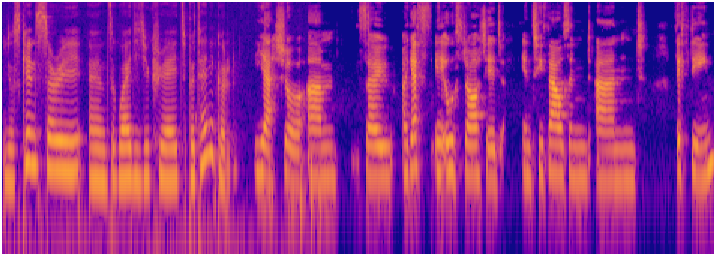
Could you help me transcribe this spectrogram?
your skin story, and why did you create Botanycl? Yeah, sure. Um, so, I guess it all started in 2015.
